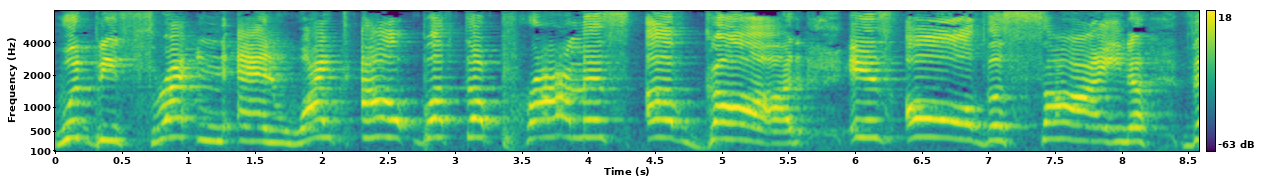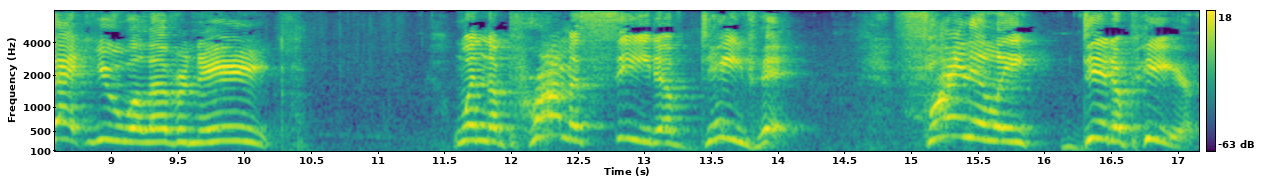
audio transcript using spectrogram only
would be threatened and wiped out, but the promise of God is all the sign that you will ever need. When the promised seed of David finally did appear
